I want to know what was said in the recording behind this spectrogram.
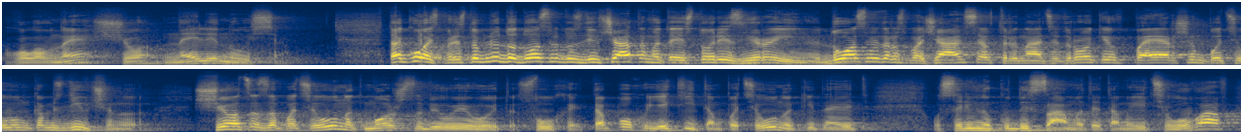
Головне, що не лінуйся. Так ось, приступлю до досвіду з дівчатами та історії з героїнею. Досвід розпочався в 13 років першим поцілунком з дівчиною. Що це за поцілунок, можеш собі уявити. Слухай, та похуй, який там поцілунок, і навіть усе рівно куди саме ти там її цілував.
